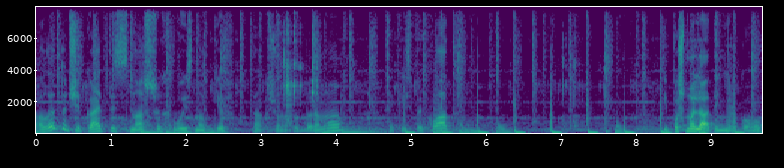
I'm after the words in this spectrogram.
Але дочекайтесь наших висновків. Так, що ми тут беремо? Якийсь приклад. І пошмаляти ні у кого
